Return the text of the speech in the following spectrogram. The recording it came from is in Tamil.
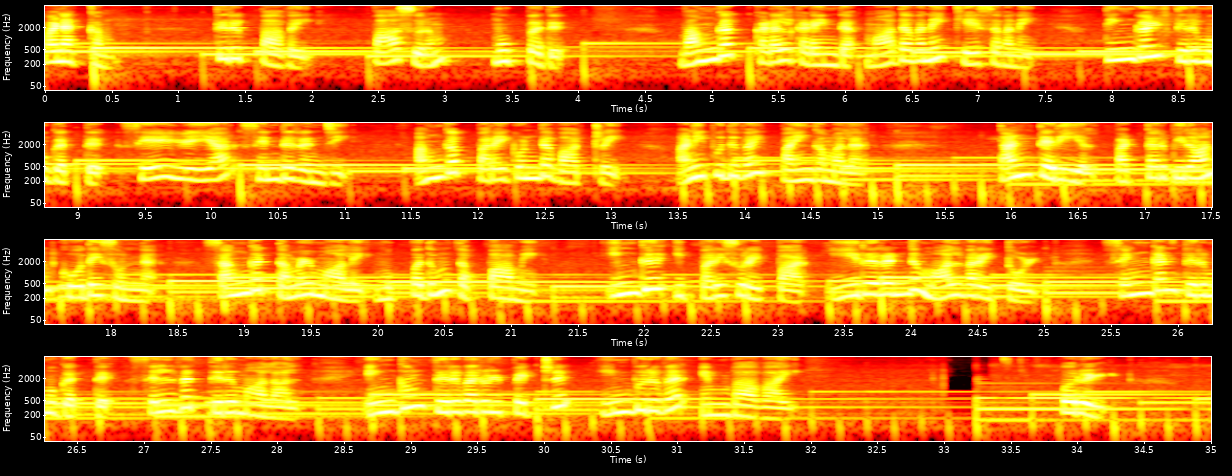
வணக்கம். திருப்பாவை பாசுரம் முப்பது. வங்கக் கடல் கடைந்த மாதவனை கேசவனை திங்கள் திருமுகத்து சேழியார் சென்றிரஞ்சி அங்கப் பறை கொண்ட வாற்றை அணிபுதுவை பைங்கமலர் தன் தெரியல் பட்டர்பிரான் கோதை சொன்ன சங்கத் தமிழ் மாலை முப்பதும் தப்பாமே. இங்கு இப்பரிசுரைப்பார் ஈரிரண்டு மால்வரைத்தோள் செங்கன் திருமுகத்து செல்வத் திருமாலால் எங்கும் திருவருள் பெற்று இன்புறுவர் எம்பாவாய். பொருள்.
